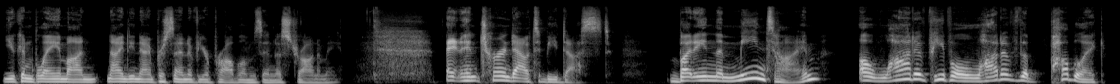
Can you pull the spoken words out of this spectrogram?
you can blame on ninety nine percent of your problems in astronomy." And it turned out to be dust. But in the meantime, a lot of people, a lot of the public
